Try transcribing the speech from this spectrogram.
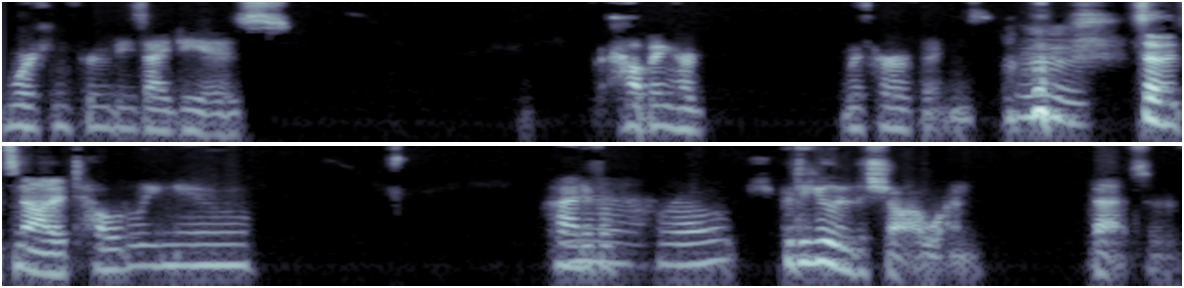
working through these ideas, helping her with her things. mm, So it's not a totally new kind of approach, particularly the Shaw one. That sort of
